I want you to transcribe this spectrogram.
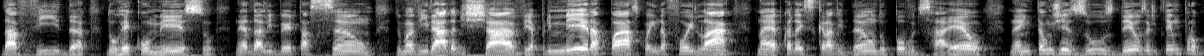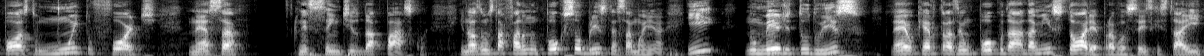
da vida, do recomeço, né, da libertação, de uma virada de chave. A primeira Páscoa ainda foi lá na época da escravidão do povo de Israel. Né? Então Jesus, Deus, ele tem um propósito muito forte nessa nesse sentido da Páscoa. E nós vamos estar falando um pouco sobre isso nessa manhã. E no meio de tudo isso, né, eu quero trazer um pouco da, da minha história para vocês que estão aí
